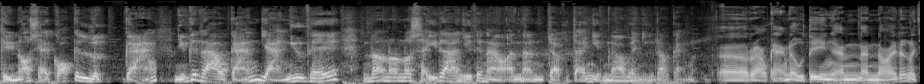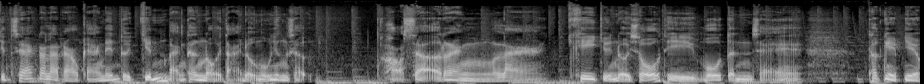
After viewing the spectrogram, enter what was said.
thì nó sẽ có cái lực cản. Những cái rào cản dạng như thế nó nó nó xảy ra như thế nào? Anh anh cho trải nghiệm nào về những rào cản đó? Ờ, rào cản đầu tiên anh anh nói rất là chính xác đó là rào cản đến từ chính bản thân nội tại đội ngũ nhân sự. Họ sợ rằng là khi chuyển đổi số thì vô tình sẽ thất nghiệp nhiều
